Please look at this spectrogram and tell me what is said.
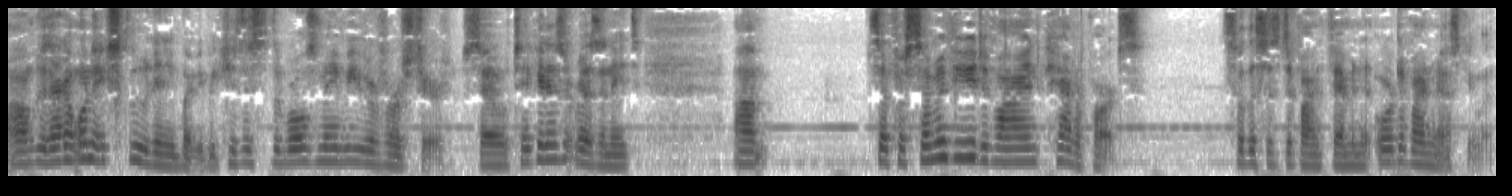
because um, I don't want to exclude anybody because this, the roles may be reversed here. So take it as it resonates. Um, so for some of you divine counterparts, so this is divine feminine or divine masculine,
